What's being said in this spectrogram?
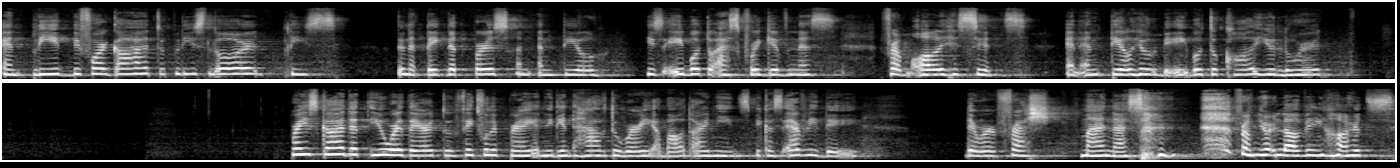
and plead before God to please, Lord, please do not take that person until he's able to ask forgiveness from all his sins and until he will be able to call you Lord. Praise God that you were there to faithfully pray and we didn't have to worry about our needs because every day there were fresh manas from your loving hearts.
